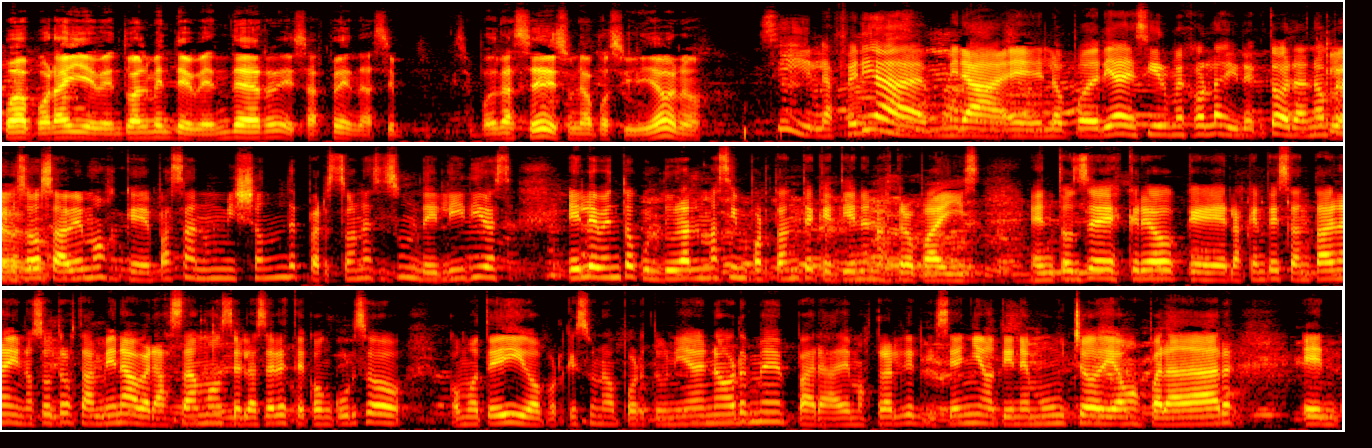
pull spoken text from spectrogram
pueda por ahí eventualmente vender esas prendas. ¿Se, ¿Se podrá hacer? ¿Es una posibilidad o no? Sí, la feria, mira, eh, lo podría decir mejor la directora, ¿no? Pero nosotros sabemos que pasan un millón de personas, es un delirio, es el evento cultural más importante que tiene nuestro país. Entonces creo que la gente de Santana y nosotros también abrazamos el hacer este concurso, como te digo, porque es una oportunidad enorme para demostrar que el diseño tiene mucho, digamos, para dar en,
